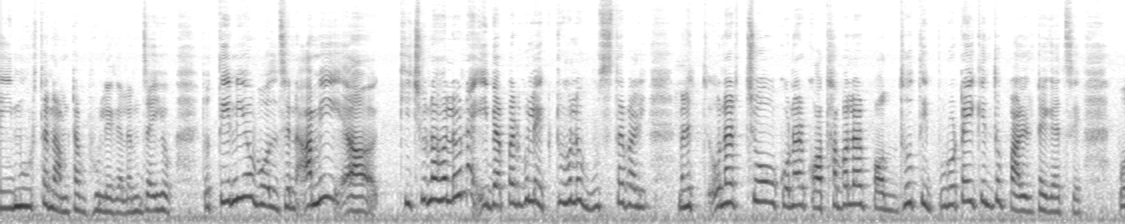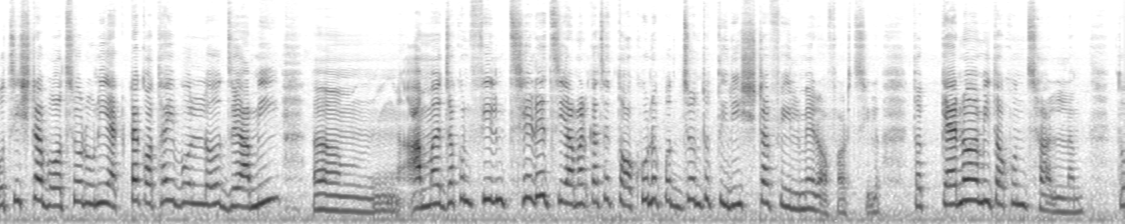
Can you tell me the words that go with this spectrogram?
এই মুহূর্তে নামটা ভুলে গেলাম, যাই হোক। তো তিনিও বলছেন, আমি কিছু না হলেও না এই ব্যাপারগুলো একটু হলেও বুঝতে পারি। মানে ওনার চোখ, ওনার কথা বলার পদ্ধতি পুরোটাই কিন্তু পাল্টে গেছে। পঁচিশটা বছর উনি একটা কথাই বলল যে, আমি আমার যখন ফিল্ম ছেড়েছি, আমার কাছে তখনও পর্যন্ত তিরিশটা ফিল্মের অফার ছিল। তো কেন আমি তখন ছাড়লাম? তো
